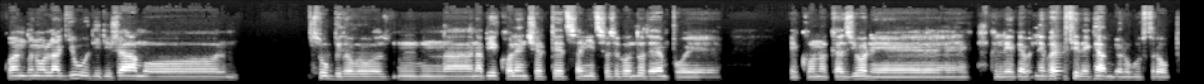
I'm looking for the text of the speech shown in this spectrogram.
quando non la chiudi, diciamo, subito una, una piccola incertezza inizio secondo tempo e, e con occasione le, le partite cambiano purtroppo.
